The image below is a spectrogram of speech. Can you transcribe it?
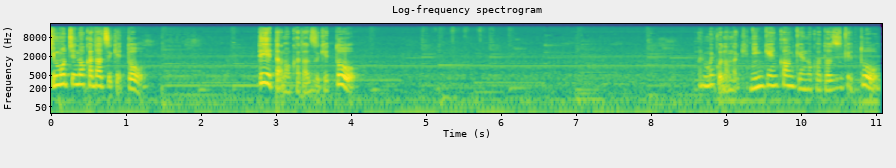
気持ちの片付けとデータの片付けとあれもう一個なんだっけ？人間関係の片付けと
